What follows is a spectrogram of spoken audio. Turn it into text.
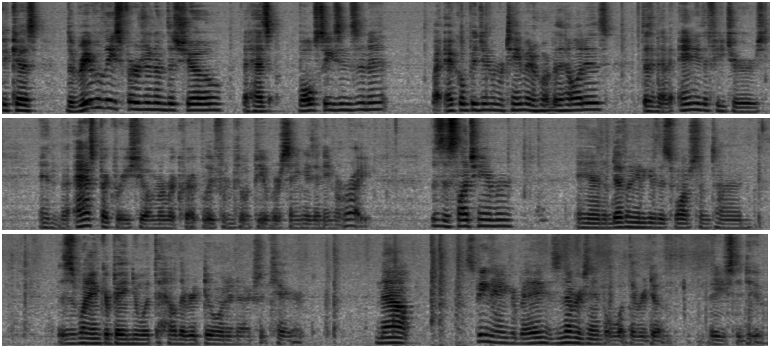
because the re-release version of the show that has both seasons in it by Echo Pigeon Entertainment, or whoever the hell it is, doesn't have any of the features, and the aspect ratio, I remember correctly from what people were saying, isn't even right. This is a Sledgehammer, and I'm definitely going to give this a watch sometime. This is when Anchor Bay knew what the hell they were doing and actually cared. Now, speaking of Anchor Bay, is another example of what they were doing. They used to do.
